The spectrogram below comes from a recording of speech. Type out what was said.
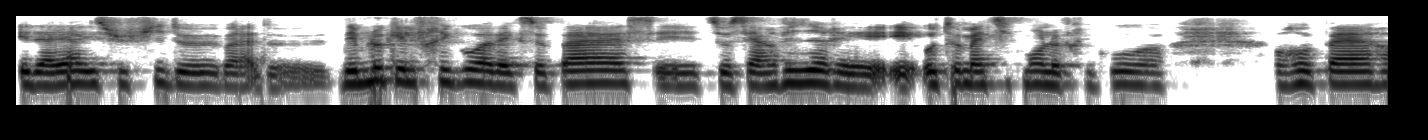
Et derrière, il suffit de, voilà, de débloquer le frigo avec ce pass et de se servir et, automatiquement le frigo repère,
